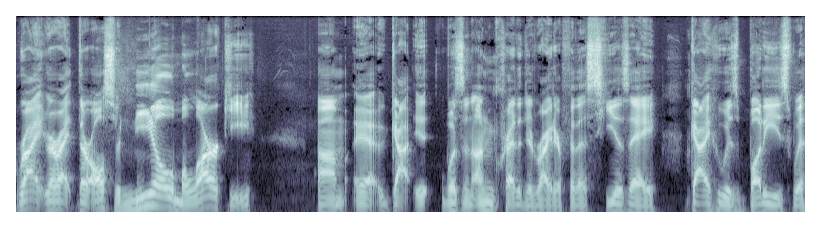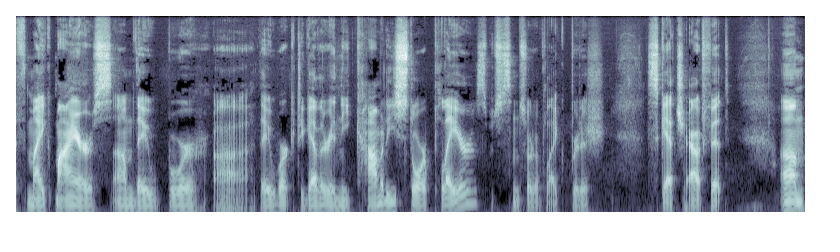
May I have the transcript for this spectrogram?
Right, right, right. They're also Neil Mullarkey. Um, uh, got it was an uncredited writer for this. He is a guy who is buddies with Mike Myers. Um, they were uh, they worked together in the Comedy Store Players, which is some sort of like British sketch outfit. Um,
